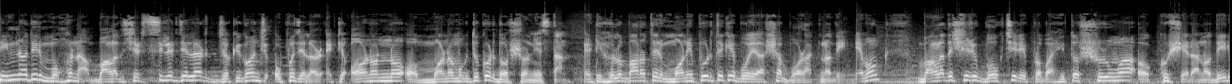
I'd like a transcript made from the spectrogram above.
তিন নদীর মোহনা বাংলাদেশের সিলেট জেলার জকিগঞ্জ উপজেলার একটি অনন্য ও মনোমুগ্ধকর দর্শনীয় স্থান। এটি হলো ভারতের মণিপুর থেকে বয়ে আসা বরাক নদী এবং বাংলাদেশের বুক চিরে প্রবাহিত সুরমা ও কুশেরা নদীর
